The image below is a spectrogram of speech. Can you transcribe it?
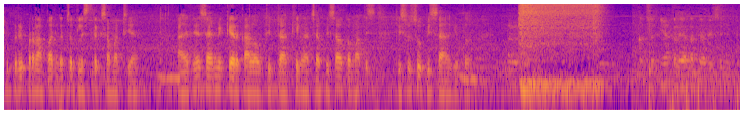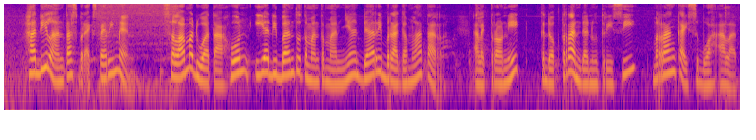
diberi perlakuan kejut listrik sama dia. Akhirnya saya mikir kalau di daging aja bisa otomatis di susu bisa gitu. Kejutnya kelihatan dari sini. Hadi lantas bereksperimen. Selama dua tahun, ia dibantu teman-temannya dari beragam latar. Elektronik, kedokteran dan nutrisi, merangkai sebuah alat.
